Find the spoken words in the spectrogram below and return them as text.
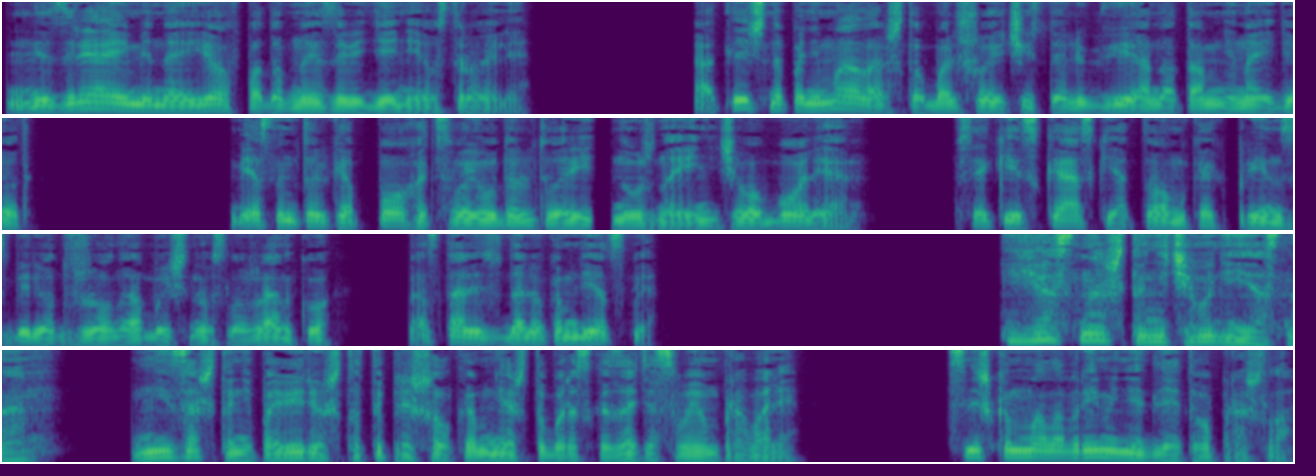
Не зря именно ее в подобные заведения устроили. Отлично понимала, что большой и чистой любви она там не найдет. Местным только похоть свою удовлетворить нужно, и ничего более. Всякие сказки о том, как принц берет в жены обычную служанку, остались в далеком детстве. «Ясно, что ничего не ясно. Ни за что не поверю, что ты пришел ко мне, чтобы рассказать о своем провале. Слишком мало времени для этого прошло.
